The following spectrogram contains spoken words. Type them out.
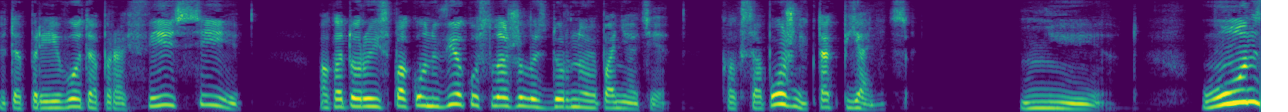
Это при его-то профессии, о которой испокон веку сложилось дурное понятие, как сапожник, так пьяница. Нет, он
